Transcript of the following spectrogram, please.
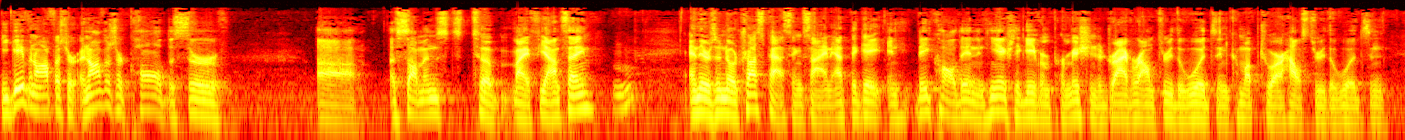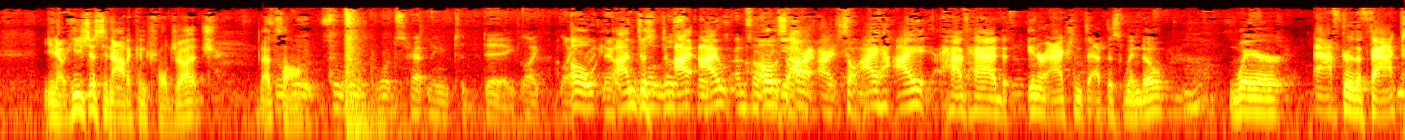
He gave an officer, an officer called to serve uh, a summons to my fiance. And there's a no trespassing sign at the gate. And they called in and he actually gave him permission to drive around through the woods and come up to our house through the woods. And, you know, he's just an out of control judge. That's So all. what- So what, what's happening today? Like, like Oh, right? I'm just, I, I I'm sorry. oh, again. so, all right, all right. So I, I have had interactions at this window where after the fact,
